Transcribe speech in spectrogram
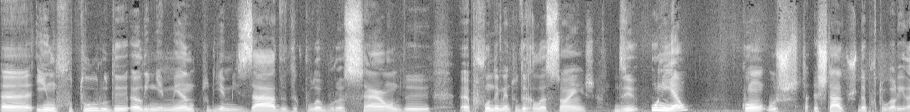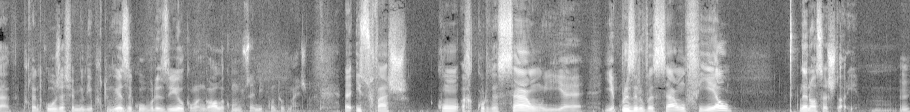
uh, e um futuro de alinhamento, de amizade, de colaboração, de aprofundamento de relações, de união com os Estados da Portugalidade. Portanto, com os da família portuguesa, com o Brasil, com Angola, com Moçambique, com tudo mais. Uh, isso faz com a recordação e a e a preservação fiel da nossa história. Hum.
